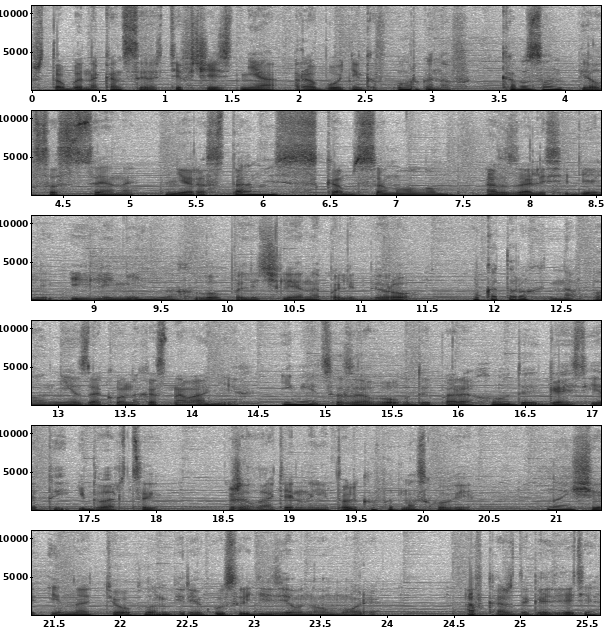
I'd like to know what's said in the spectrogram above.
чтобы на концерте в честь Дня работников органов – Кобзон пел со сцены «Не расстанусь с комсомолом», а в зале сидели и лениво хлопали члены политбюро, у которых на вполне законных основаниях имеются заводы, пароходы, газеты и дворцы. Желательно не только в Подмосковье, но еще и на теплом берегу Средиземного моря. А в каждой газете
